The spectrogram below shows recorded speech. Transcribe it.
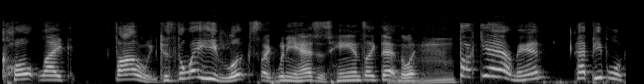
cult like following because the way he looks like when he has his hands like that and the way Mm-hmm. fuck yeah man have people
